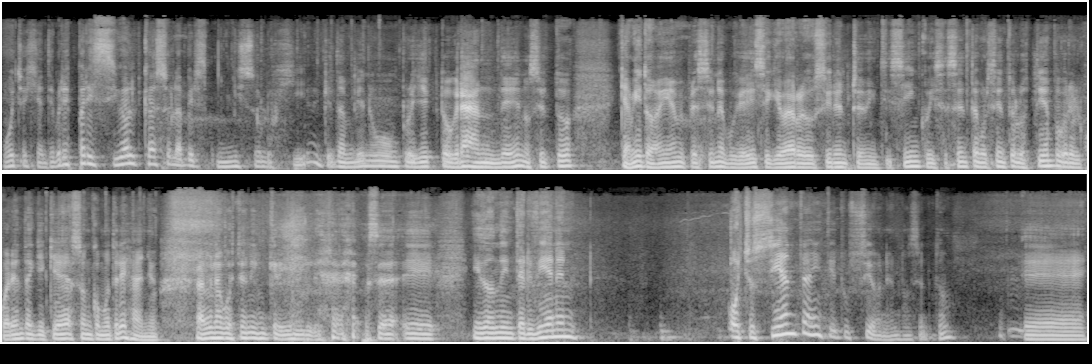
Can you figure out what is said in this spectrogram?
Mucha gente, pero es parecido al caso de la permisología, que también hubo un proyecto grande, ¿no es cierto? Que a mí todavía me impresiona porque dice que va a reducir entre 25 y 60% los tiempos, pero el 40 que queda son como tres años. Hay una cuestión increíble. o sea, eh, y donde intervienen 800 instituciones, ¿no es cierto? Eh,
